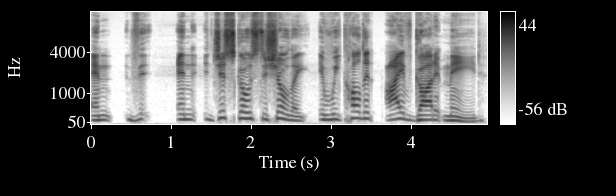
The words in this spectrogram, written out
and the, and it just goes to show like if we called it I've Got It Made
